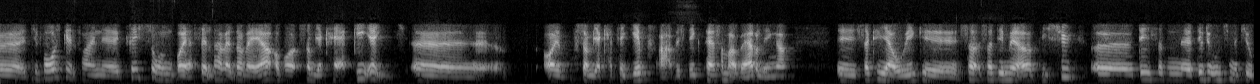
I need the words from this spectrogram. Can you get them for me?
øh, til forskel fra en øh, krigszone, hvor jeg selv har valgt at være, og hvor, som jeg kan agere i, øh, og som jeg kan tage hjem fra, hvis det ikke passer mig at være der længere, øh, så kan jeg jo ikke, øh, så, så det med at blive syg, øh, det, er sådan, øh, det er det ultimative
